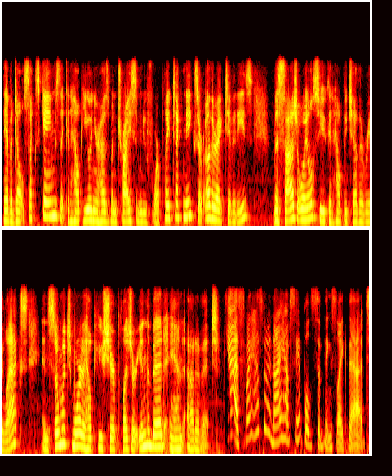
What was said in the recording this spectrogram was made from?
They have adult sex games that can help you and your husband try some new foreplay techniques or other activities massage oil so you can help each other relax, and so much more to help you share pleasure in the bed and out of it. Yes, my husband and I have sampled some things like that,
